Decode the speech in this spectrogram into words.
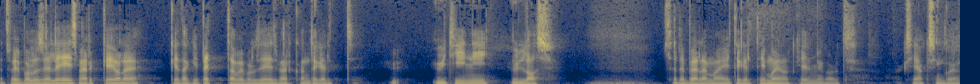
et võib-olla selle eesmärk ei ole kedagi petta, võib-olla see eesmärk on tegelikult üdini üllas. Selle peale ma ei, tegelikult ei mõelnudki eelmine kord. hakkasin, kohe,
